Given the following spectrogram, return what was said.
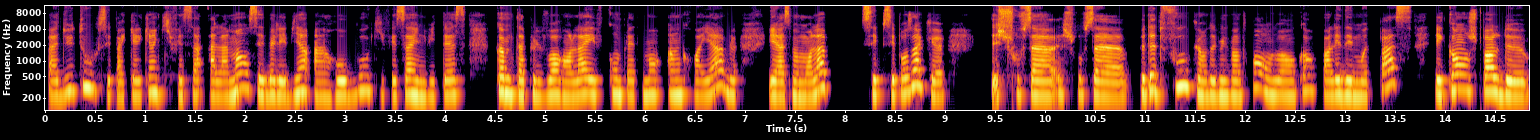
Pas du tout. C'est pas quelqu'un qui fait ça à la main, c'est bel et bien un robot qui fait ça à une vitesse, comme tu as pu le voir en live, complètement incroyable. Et à ce moment-là, c'est pour ça que je trouve ça, je trouve ça peut-être fou qu'en 2023, on doit encore parler des mots de passe. Et quand je parle de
